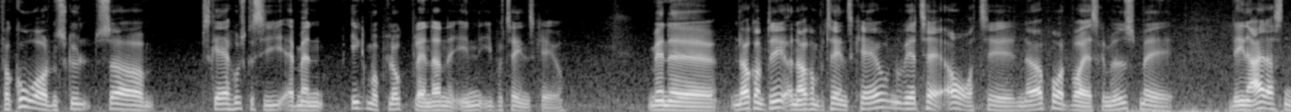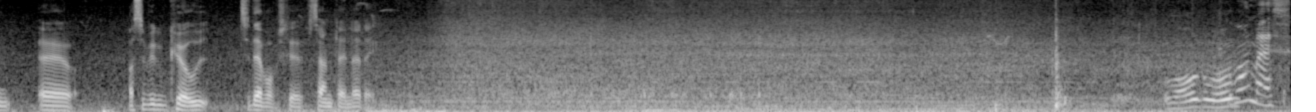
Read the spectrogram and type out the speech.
For god ordens skyld, så skal jeg huske at sige, at man ikke må plukke planterne inde i Botanisk Have. Men øh, nok om det, og nok om Botanisk Have. Nu vil jeg tage over til Nørreport, hvor jeg skal mødes med Lene Ejlersen, øh, og så vil vi køre ud til der, hvor vi skal samle planter i dag. Godmorgen, godmorgen. Godmorgen, Mads.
